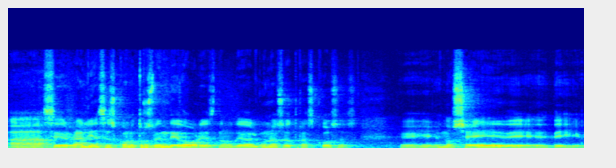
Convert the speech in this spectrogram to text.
a hacer alianzas con otros vendedores, ¿no? De algunas otras cosas. Eh, no sé, de, de,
